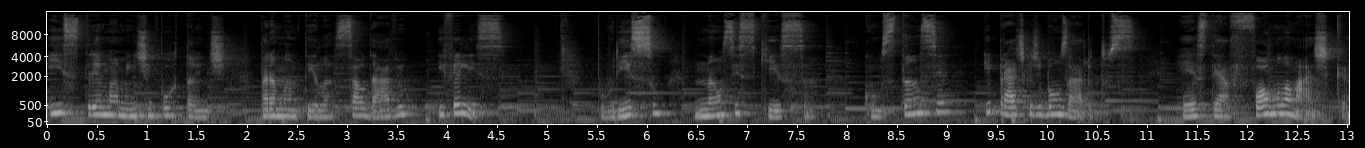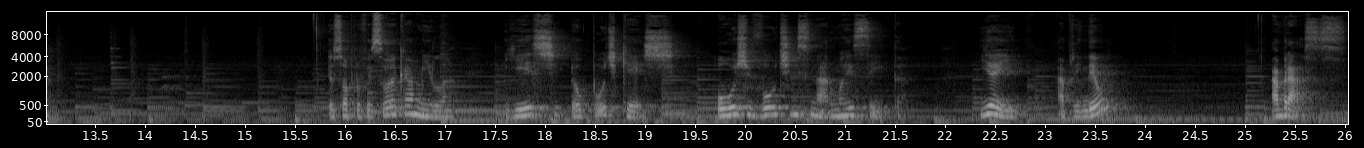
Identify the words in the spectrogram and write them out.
extremamente importante para mantê-la saudável e feliz. Por isso, não se esqueça: constância e prática de bons hábitos. Esta é a fórmula mágica. Eu sou a professora Camila e este é o podcast. Hoje vou te ensinar uma receita. E aí, aprendeu? Abraços!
